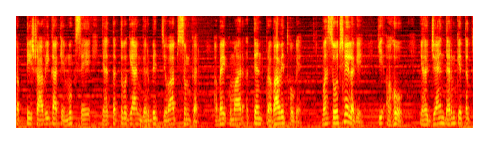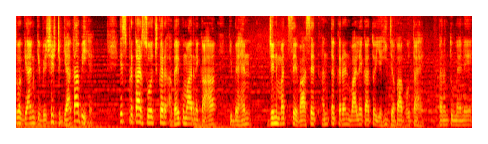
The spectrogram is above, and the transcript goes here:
कपटी श्राविका के मुख से यह तत्व ज्ञान गर्भित जवाब सुनकर अभय कुमार अत्यंत प्रभावित हो गए। वह सोचने लगे कि, अहो, यह जैन धर्म के तत्व ज्ञान की विशिष्ट ज्ञाता भी है। इस प्रकार सोचकर अभय कुमार ने कहा कि, बहन, जिन मत से वासित अंतकरण वाले का तो यही जवाब होता है। परंतु मैंने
